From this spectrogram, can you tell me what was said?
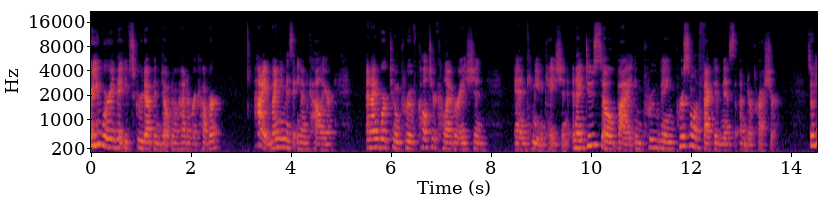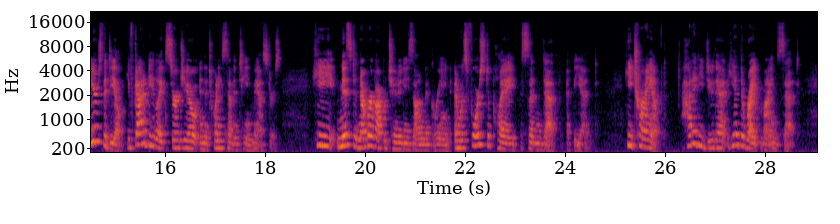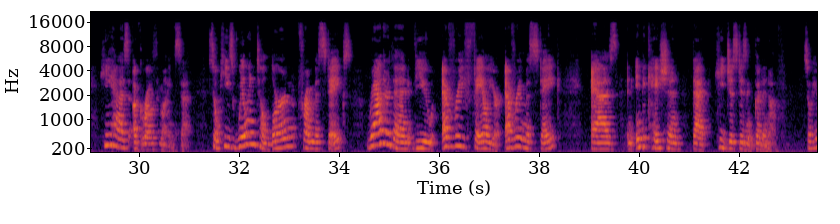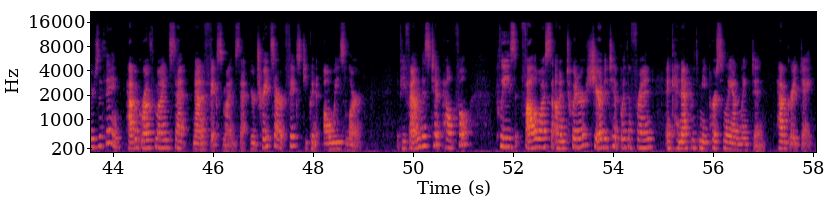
Are you worried that you've screwed up and don't know how to recover? Hi, my name is Anne Collier, and I work to improve culture, collaboration, and communication. And I do so by improving personal effectiveness under pressure. So here's the deal. You've got to be like Sergio in the 2017 Masters. He missed a number of opportunities on the green and was forced to play sudden death at the end. He triumphed. How did he do that? He had the right mindset he has a growth mindset. So he's willing to learn from mistakes rather than view every failure, every mistake as an indication that he just isn't good enough. So here's the thing have a growth mindset, not a fixed mindset. Your traits aren't fixed, you can always learn. If you found this tip helpful, please follow us on Twitter, share the tip with a friend, and connect with me personally on LinkedIn. Have a great day.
